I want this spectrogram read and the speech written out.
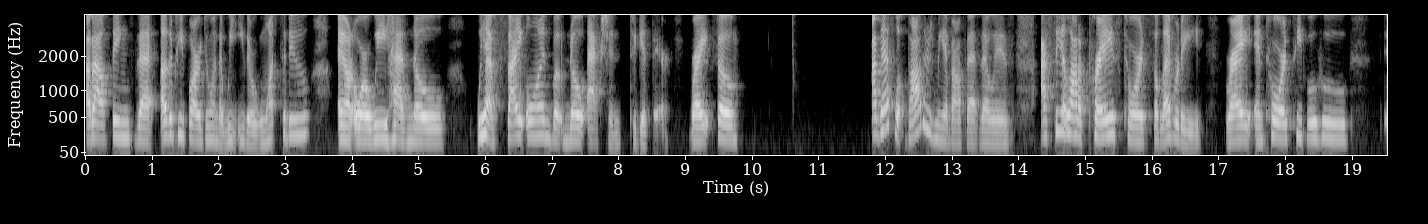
About things that other people are doing that we either want to do, and or we have no, we have sight on, but no action to get there, right? So. I guess what bothers me about that though is I see a lot of praise towards celebrity right? And towards people who eh,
